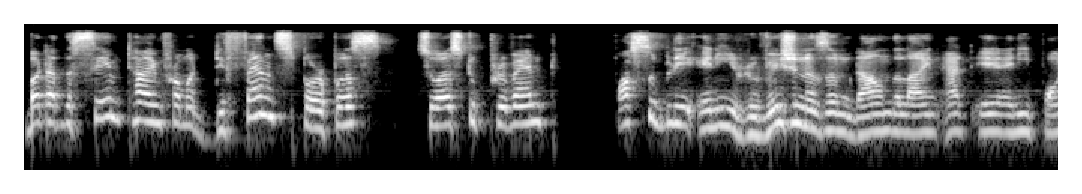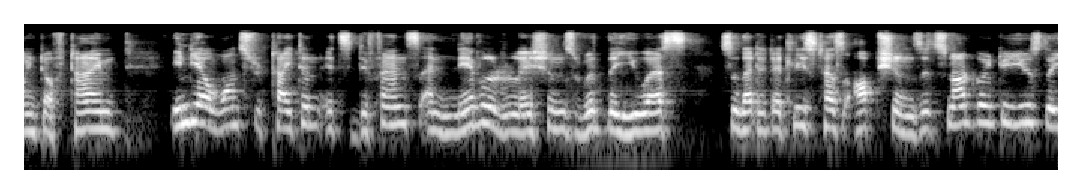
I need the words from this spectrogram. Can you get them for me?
But at the same time, from a defense purpose, so as to prevent possibly any revisionism down the line at any point of time. India wants to tighten its defense and naval relations with the US so that it at least has options. It's not going to use the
